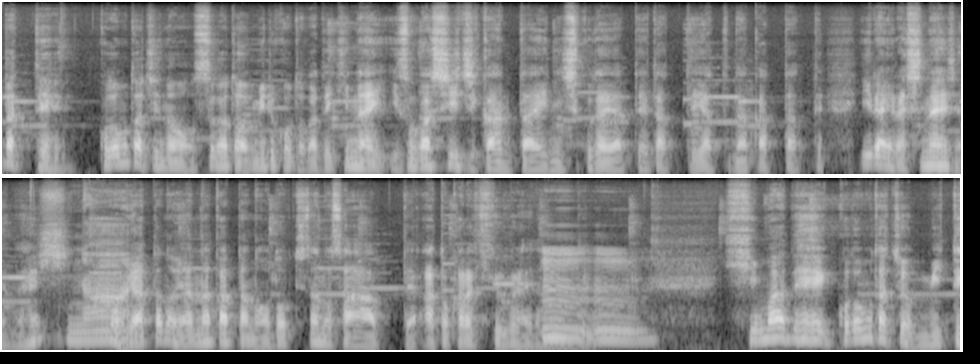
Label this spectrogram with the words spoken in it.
だって子供たちの姿を見ることができない忙しい時間帯に宿題やってたってやってなかったってイライラしないじゃない？しもない。うやったのやんなかったの？どっちなのさ？って後から聞くぐらいなうので、んうん。暇で子供たちを見て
